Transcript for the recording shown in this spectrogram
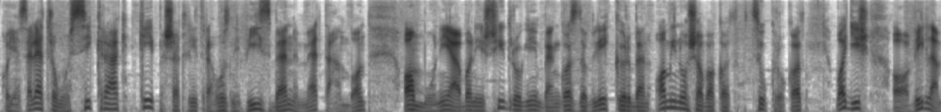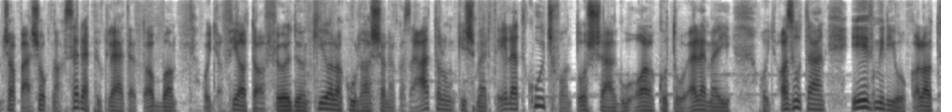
hogy az elektromos szikrák képesek létrehozni vízben, metánban, ammóniában és hidrogénben gazdag légkörben aminosavakat, cukrokat, vagyis a villámcsapásoknak szerepük lehetett abban, hogy a fiatal földön kialakulhassanak az általunk ismert élet kulcsfontosságú alkotó elemei, hogy azután évmilliók alatt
